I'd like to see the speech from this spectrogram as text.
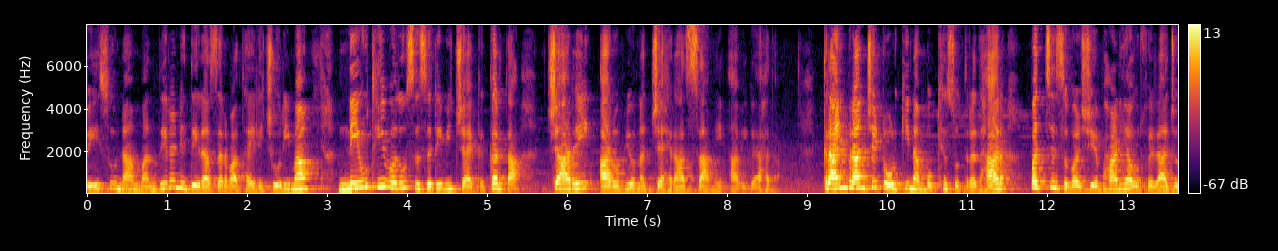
વેસુના મંદિર અને દેરાસરમાં થયેલી ચોરીમાં નેવુંથી વધુ સીસીટીવી ચેક કરતા ચારેય આરોપીઓના ચહેરા સામે આવી ગયા હતા. ક્રાઇમ બ્રાન્ચે ટોળકીના મુખ્ય સૂત્રધાર પચીસ વર્ષીય ભાણિયા ઉર્ફે રાજુ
